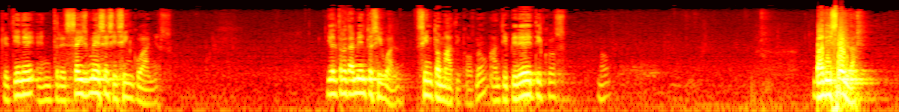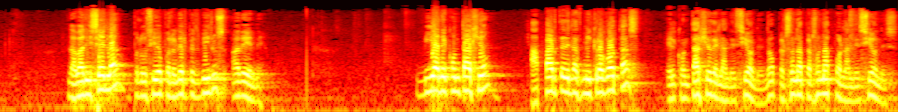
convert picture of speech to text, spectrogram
que tiene entre seis meses y cinco años. Y el tratamiento es igual, sintomáticos, ¿no? antipiréticos. ¿no? Varicela. La varicela, producido por el herpes virus ADN. Vía de contagio, aparte de las microgotas, el contagio de las lesiones, ¿no? Persona a persona por las lesiones,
